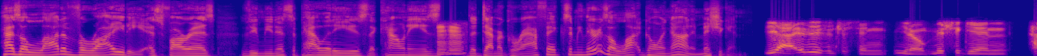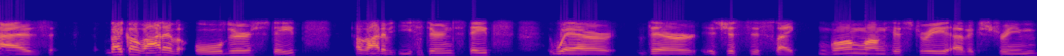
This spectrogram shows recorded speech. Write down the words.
has a lot of variety as far as the municipalities the counties mm-hmm. the demographics. I mean there is a lot going on in michigan. Yeah it is interesting. You know michigan has like a lot of older states a lot of eastern states where there is just this like long long history of extreme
